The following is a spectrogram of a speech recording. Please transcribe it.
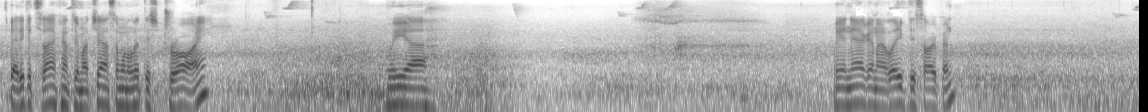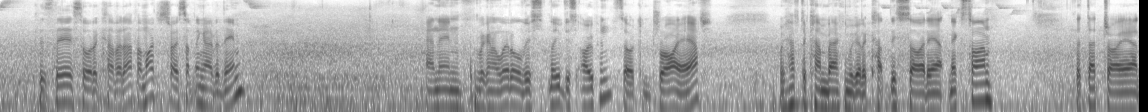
it's about if it's today, I can't do much else. I want to let this dry. We uh, we are now going to leave this open because they're sort of covered up. I might just throw something over them and then we're going to let all this leave this open so it can dry out we have to come back and we've got to cut this side out next time let that dry out.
